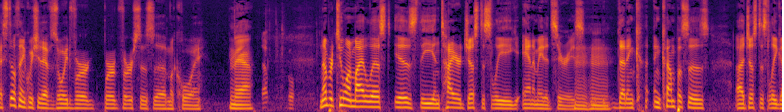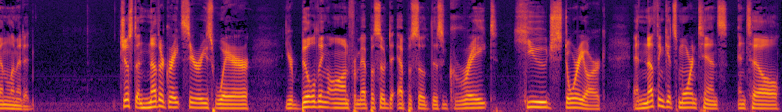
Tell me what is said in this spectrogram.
I still think we should have Zoidberg Berg versus uh, McCoy. Yeah. That was cool. Number two on my list is the entire Justice League animated series that enc- encompasses uh, Justice League Unlimited. Just another great series where you're building on from episode to episode this great, huge story arc, and nothing gets more intense until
